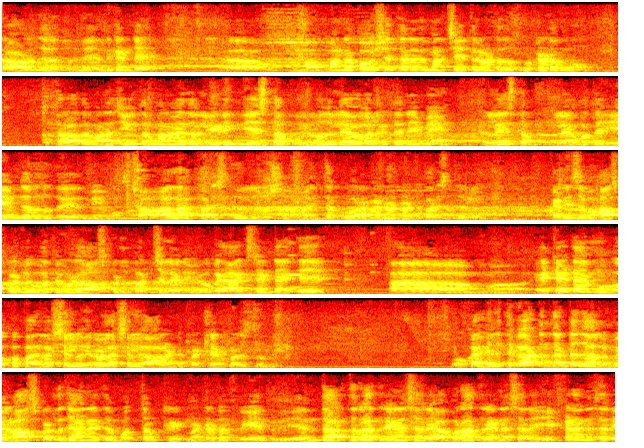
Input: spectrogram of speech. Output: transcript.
రావడం జరుగుతుంది. ఎందుకంటే మ- మన భవిష్యత్తు అనేది మన చేతిలో ఉండదు. పుట్టడము తర్వాత మన జీవితం మనం ఏదో లీడింగ్ చేస్తాం. ఈ రోజు లేవగలిగితేనేమే లేస్తాం. లేకపోతే ఏం జరుగుతుంది తెలియదు. మేము చాలా పరిస్థితులు చూస్తున్నాం. ఎంత ఘోరమైనటువంటి పరిస్థితులు. కనీసం హాస్పిటల్కి పోతే కూడా హాస్పిటల్ భరించలేనివి ఒక యాక్సిడెంట్ అయితే ఎట్ ఏ టైం ఒక పది లక్షలు ఇరవై లక్షలు కావాలంటే పెట్టలేని పరిస్థితుంది. ఒక హెల్త్ కార్డు ఉందంటే చాలు. మీరు హాస్పిటల్ జాయిన్ అయితే మొత్తం ట్రీట్మెంట్ అంటే ఫ్రీ అవుతుంది. ఎంత అర్ధరాత్రి అయినా సరే అపరాత్రి అయినా సరే ఎక్కడైనా సరే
